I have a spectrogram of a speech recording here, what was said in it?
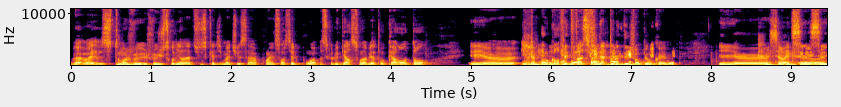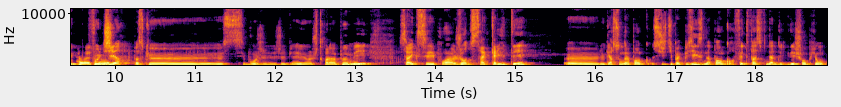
Bah ouais, justement, je, veux, je veux juste revenir là-dessus. Ce qu'a dit Mathieu, c'est un point essentiel pour moi, parce que le garçon a bientôt 40 ans, et euh, il n'a pas encore fait de phase finale de Ligue des Champions quand même. Et euh, c'est vrai que c'est, faut le dire, parce que c'est bon, j'ai bien, je troll un peu, mais c'est vrai que c'est pour un joueur de sa qualité, euh, le garçon n'a pas, si je dis pas de bêtises, n'a pas encore fait de phase finale de Ligue des Champions.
